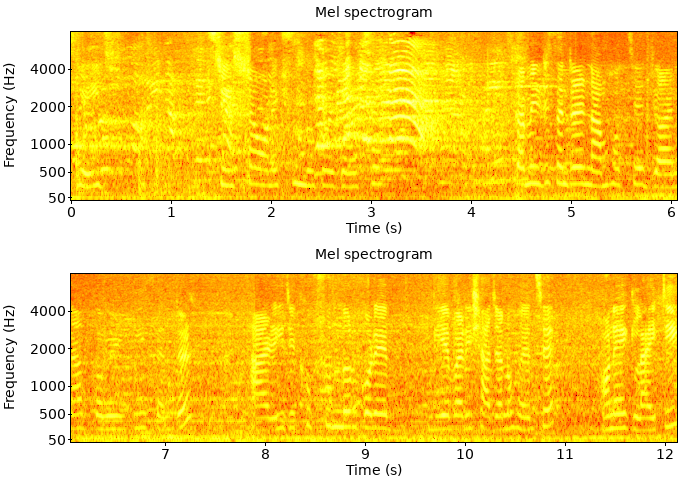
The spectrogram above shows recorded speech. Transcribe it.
স্টেজ স্টেজটা অনেক সুন্দর করে করেছে কমিউনিটি সেন্টারের নাম হচ্ছে জয়নাথ কমিউনিটি সেন্টার আর এই যে খুব সুন্দর করে বিয়ে বাড়ি সাজানো হয়েছে। অনেক লাইটিং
